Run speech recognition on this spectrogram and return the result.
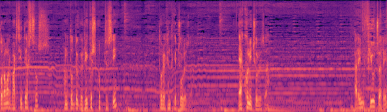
তোর আমার ভার্সিতে আসছোস? আমি তোদেরকে রিকোয়েস্ট করতেছি। তোর এখান থেকে চলে যা। এখনই চলে যা। আর ইন ফিউচারে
